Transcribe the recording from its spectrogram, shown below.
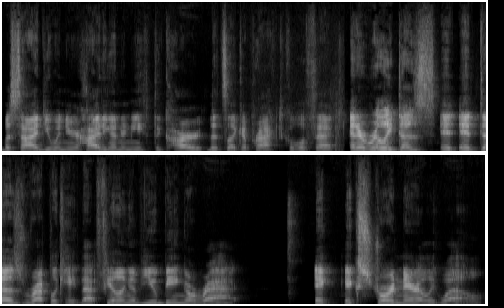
beside you when you're hiding underneath the cart that's like a practical effect, and it really does it it does replicate that feeling of you being a rat e- extraordinarily well.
